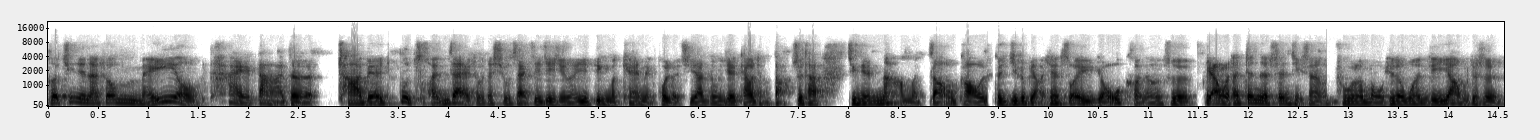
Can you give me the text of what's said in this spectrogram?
和去年来说没有太大的差别，不存在说在休赛期进行了一定 mechanic 或者其他东西的调整，导致他今年那么糟糕的一个表现。所以有可能是，要么他真的身体上出了某些的问题，要么就是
